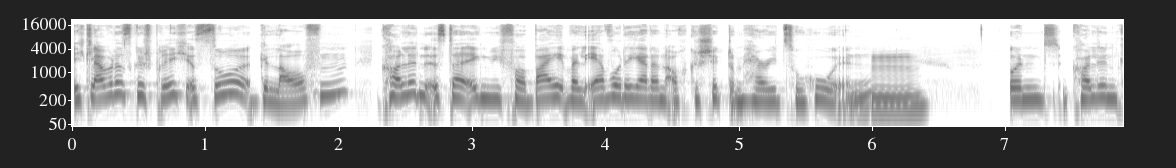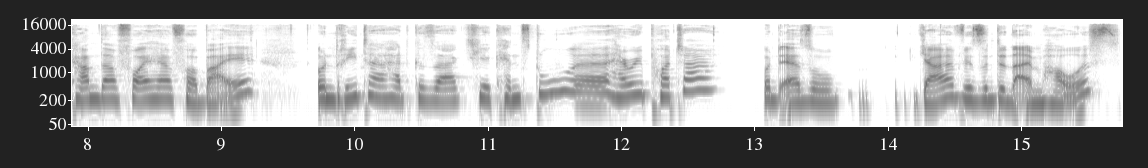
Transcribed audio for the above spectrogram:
ich- glaube, das Gespräch ist so gelaufen. Colin ist da irgendwie vorbei, weil er wurde ja dann auch geschickt, um Harry zu holen. Mhm. Und Colin kam da vorher vorbei und Rita hat gesagt, hier kennst du äh, Harry Potter? Und er so, ja, wir sind in einem Haus.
